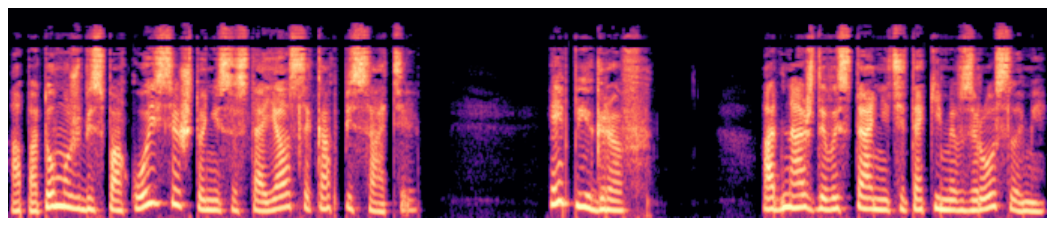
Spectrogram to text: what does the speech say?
а потом уж беспокойся, что не состоялся как писатель. Эпиграф. Однажды вы станете такими взрослыми,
